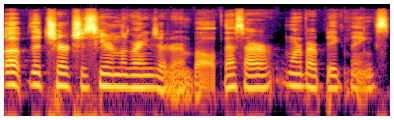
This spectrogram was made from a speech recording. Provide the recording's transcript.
up the churches here in Lagrange that are involved. That's our one of our big things,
